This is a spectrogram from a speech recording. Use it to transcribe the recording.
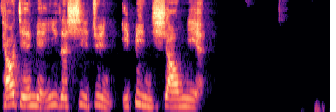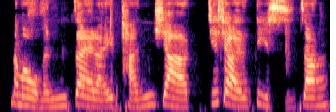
调节免疫的细菌一并消灭。那么，我们再来谈一下接下来的第十章。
